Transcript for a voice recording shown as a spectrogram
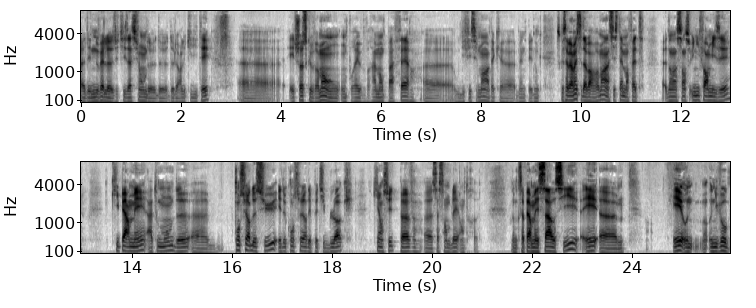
des nouvelles utilisations de, leur liquidité, et choses que vraiment on, on pourrait vraiment pas faire ou difficilement avec BNP. Donc, ce que ça permet, c'est d'avoir vraiment un système en fait dans un sens uniformisé qui permet à tout le monde de construire dessus et de construire des petits blocs qui ensuite peuvent euh, s'assembler entre eux. Donc ça permet ça aussi et euh, et au, niveau,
